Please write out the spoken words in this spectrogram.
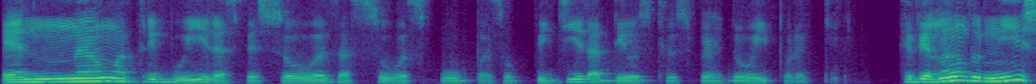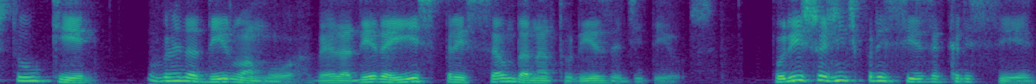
é não atribuir às pessoas as suas culpas ou pedir a Deus que os perdoe por aquilo. Revelando nisto o que? O verdadeiro amor, a verdadeira expressão da natureza de Deus. Por isso a gente precisa crescer,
